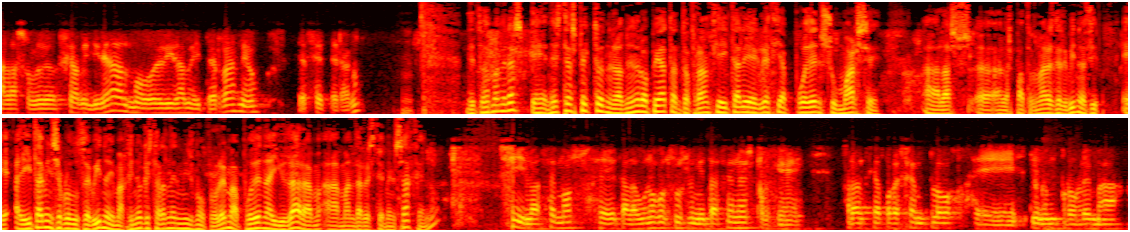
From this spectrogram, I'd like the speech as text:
la sociabilidad, al modo de vida mediterráneo, etcétera, ¿no? De todas maneras, en este aspecto, en la Unión Europea, tanto Francia, Italia y Grecia pueden sumarse a las, a las patronales del vino. Es decir, eh, allí también se produce vino. Imagino que estarán en el mismo problema. Pueden ayudar a, a mandar este mensaje, ¿no? Sí, lo hacemos eh, cada uno con sus limitaciones porque Francia, por ejemplo, eh, tiene un problema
